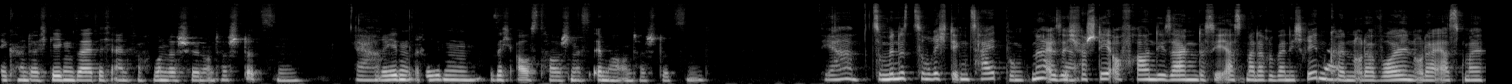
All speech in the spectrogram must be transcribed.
Ihr könnt euch gegenseitig einfach wunderschön unterstützen. Ja. Reden, reden, sich austauschen ist immer unterstützend. Ja, zumindest zum richtigen Zeitpunkt. Ne? Also ja. ich verstehe auch Frauen, die sagen, dass sie erstmal darüber nicht reden ja. können oder wollen oder erstmal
